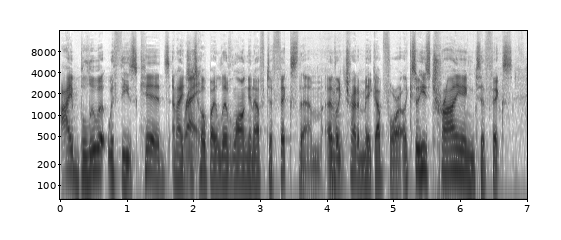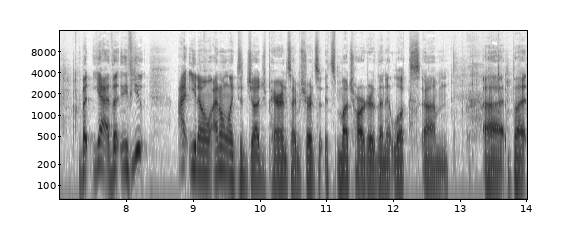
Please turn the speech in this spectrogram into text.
"I blew it with these kids, and I Right. just hope I live long enough to fix them. I'd like try to make up for it." Like, so he's trying to fix. But yeah, the, if you, I you know, I don't like to judge parents. I'm sure it's it's much harder than it looks. Um, uh, but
